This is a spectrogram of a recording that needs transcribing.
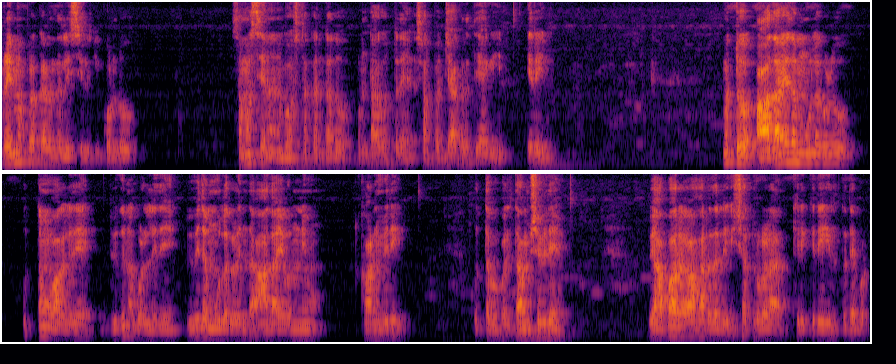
ಪ್ರೇಮ ಪ್ರಕರಣದಲ್ಲಿ ಸಿಲುಕಿಕೊಂಡು ಸಮಸ್ಯೆಯನ್ನು ಅನುಭವಿಸ್ತಕ್ಕಂಥದ್ದು ಉಂಟಾಗುತ್ತದೆ. ಸ್ವಲ್ಪ ಜಾಗೃತಿಯಾಗಿ ಇರಿ. ಮತ್ತು ಆದಾಯದ ಮೂಲಗಳು ಉತ್ತಮವಾಗಲಿದೆ, ದ್ವಿಗುಣಗೊಳ್ಳಲಿದೆ. ವಿವಿಧ ಮೂಲಗಳಿಂದ ಆದಾಯವನ್ನು ನೀವು ಕಾಣುವಿರಿ. ಉತ್ತಮ ಫಲಿತಾಂಶವಿದೆ. ವ್ಯಾಪಾರ ವ್ಯವಹಾರದಲ್ಲಿ ಶತ್ರುಗಳ ಕಿರಿಕಿರಿ ಇರುತ್ತದೆ. ಬಟ್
